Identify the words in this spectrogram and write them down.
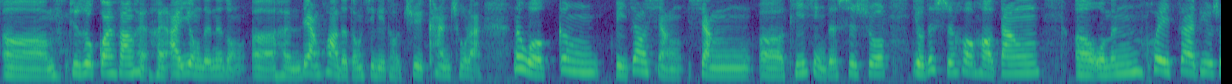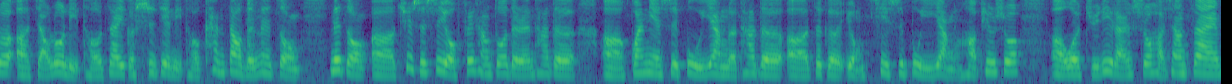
呃，比如说官方很很爱用的那种呃很量化的东西里头去看出来。那我更比较想想呃提醒的是说，有的时候哈，当呃我们会在譬如说呃角落里头，在一个事件里头看到的那种。那种呃，确实是有非常多的人，他的呃观念是不一样的，他的呃这个勇气是不一样的哈。譬如说，呃，我举例来说，好像在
